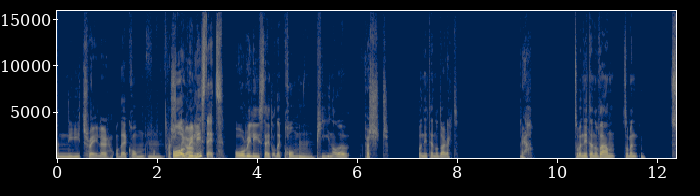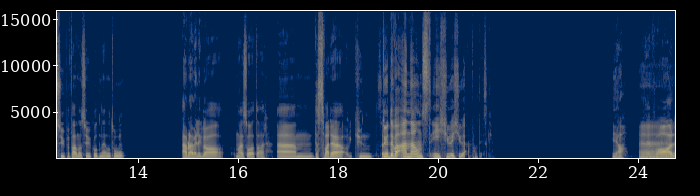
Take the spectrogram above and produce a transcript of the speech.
en ny trailer, og det kom for Mm. første Og gang. release date. Og release date, og det kom Mm. pinadø først på Nintendo Direct. Ja. Som en Nintendo-fan, som en superfan av Suikoden 1 og 2, jeg ble veldig glad når jeg så dette her. Um, dessverre kun Du, det var announced i 2020, faktisk. Ja. Det Eh, var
